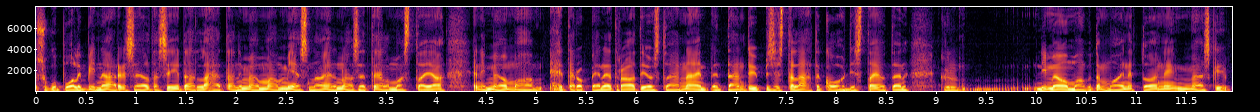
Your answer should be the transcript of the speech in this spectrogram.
sukupuolibinääriseltä siitä, että lähdetään nimenomaan mies-nainen asetelmasta ja, ja nimenomaan heteropenetraatiosta ja näin, tämän tyyppisistä lähtökohdista, joten kyllä nimenomaan kuten mainittua, niin myöskin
